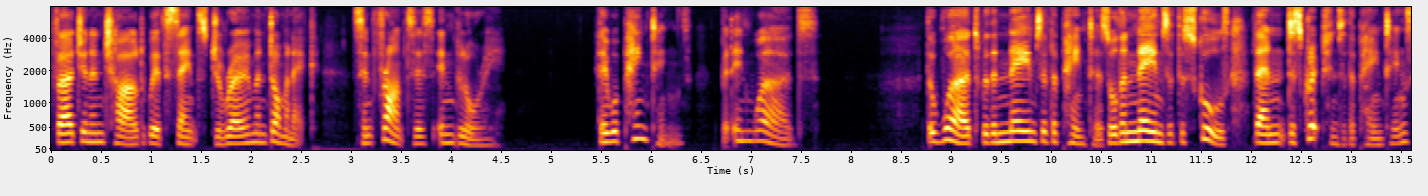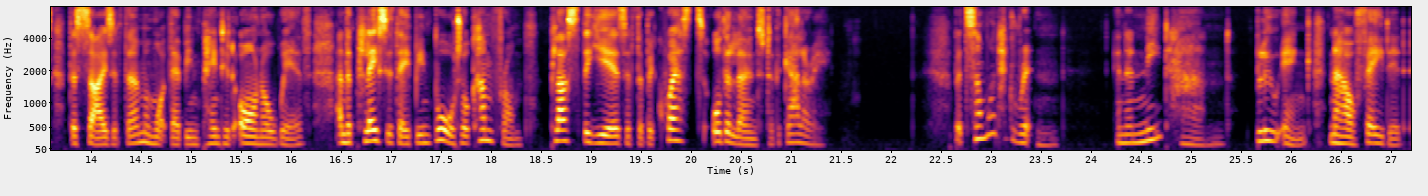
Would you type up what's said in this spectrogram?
Virgin and Child with Saints Jerome and Dominic, St. Francis in glory. They were paintings, but in words. The words were the names of the painters or the names of the schools, then descriptions of the paintings, the size of them and what they'd been painted on or with, and the places they'd been bought or come from, plus the years of the bequests or the loans to the gallery. But someone had written, in a neat hand, blue ink, now faded,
